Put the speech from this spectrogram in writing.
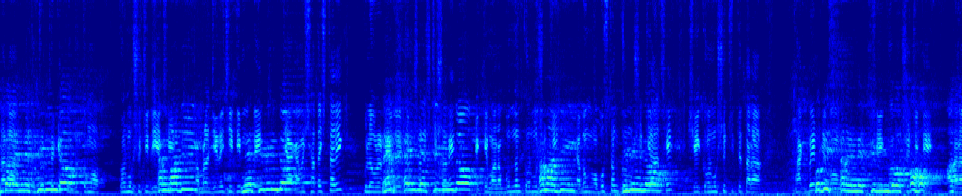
তাহলে তারা থেকে কর্মসূচি দিয়েছে। আমরা জেনেছি ইতিমধ্যে যে আগামী সাতাশ তারিখ কুলাউড়া রেলওয়ে জংশন স্টেশনে একটি মানববন্ধন কর্মসূচি এবং অবস্থান কর্মসূচি আছে। সেই কর্মসূচিতে তারা থাকবেন এবং সেই কর্মসূচিতে তারা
